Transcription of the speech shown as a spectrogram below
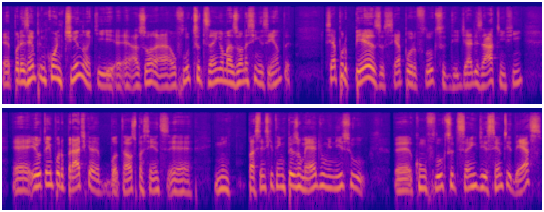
É, por exemplo, em contínua, que é, a zona, o fluxo de sangue é uma zona cinzenta, se é por peso, se é por fluxo de dialisato, enfim, é, eu tenho por prática botar os pacientes, é, num, pacientes que têm peso médio, um início é, com fluxo de sangue de 110.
